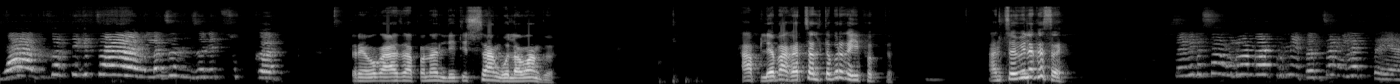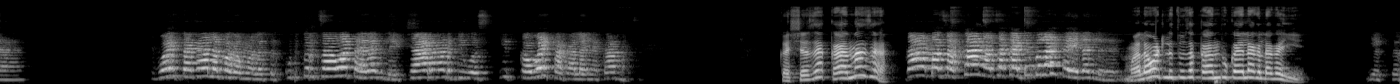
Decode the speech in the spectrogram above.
वाघ करते की चांगलं झणझणीत सुक्कर. तर हे बघा आज आपण आणली ती सांगोला वांग. आपल्या भागात चालतं बरं का ही फक्त. आणि चवीला कसं आहे? येतं चांगलं लागतं या वैताग आला बघा मला तर. कुठं तर जा वाटायला लागले चार आठ दिवस इतका वैताग आला ना कामाचा. कशाचा? कानाचा? कामाचा. कामाचा काय डबल ऐकायला लागलं मला वाटलं तुझा कान दुखायला लागला काही एक तर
